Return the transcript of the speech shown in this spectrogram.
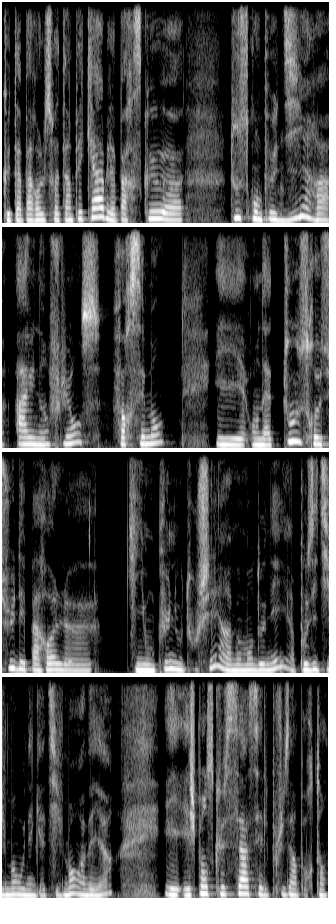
que ta parole soit impeccable, parce que tout ce qu'on peut dire a une influence, forcément. Et on a tous reçu des paroles euh, qui ont pu nous toucher à un moment donné, positivement ou négativement hein, d'ailleurs. Et, je pense que ça, c'est le plus important.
